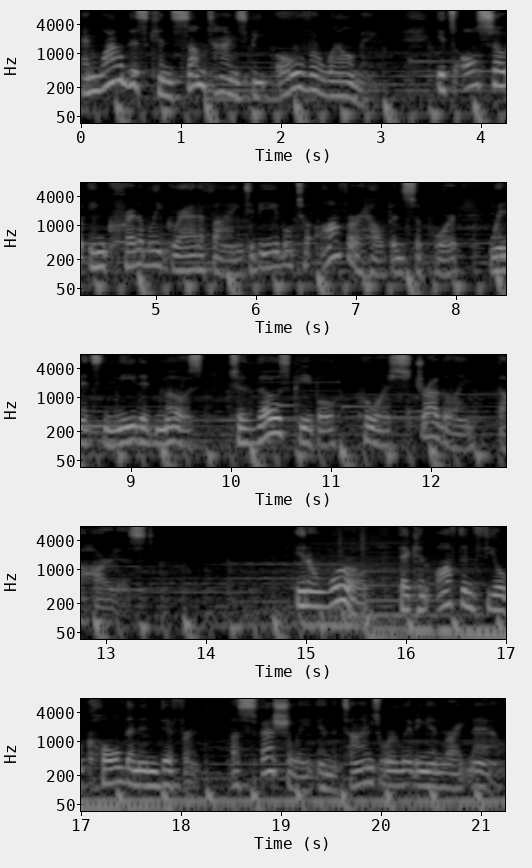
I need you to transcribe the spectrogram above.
And while this can sometimes be overwhelming, it's also incredibly gratifying to be able to offer help and support when it's needed most to those people who are struggling the hardest. In a world that can often feel cold and indifferent, especially in the times we're living in right now,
